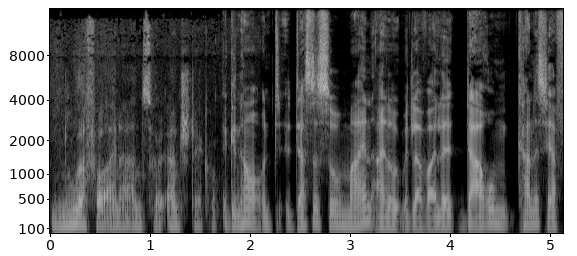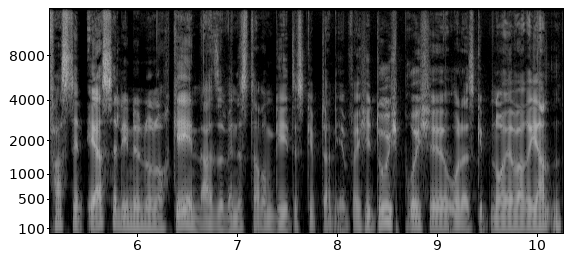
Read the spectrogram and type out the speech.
nur vor einer Ansteckung. Genau, und das ist so mein Eindruck mittlerweile. Darum kann es ja fast in erster Linie nur noch gehen. Also wenn es darum geht, es gibt dann irgendwelche Durchbrüche oder es gibt neue Varianten.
